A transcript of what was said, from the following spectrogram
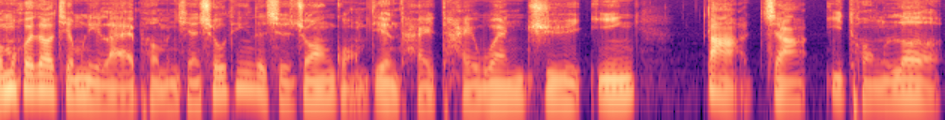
我们回到节目里来，朋友们，现在收听的是中央广播电台台湾之音，大家一同乐。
